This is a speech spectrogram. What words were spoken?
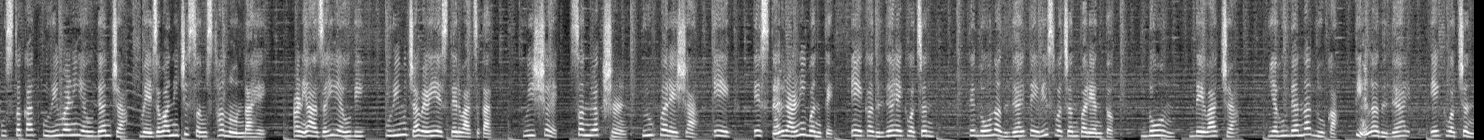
पुस्तकात पुरीम आणि यहुद्यांच्या मेजवानीची संस्था नोंद आहे आणि आजही यहुदी पुरीमच्या वेळी एस्तेर वाचतात. विषय संरक्षण रूपरेषा एक एस्तेर राणी बनते. एक अध्याय एक वचन ते दोन अध्याय तेवीस वचन पर्यंत. दोन देवाच्या यहुद्यांना धोका. तीन अध्याय एक वचन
